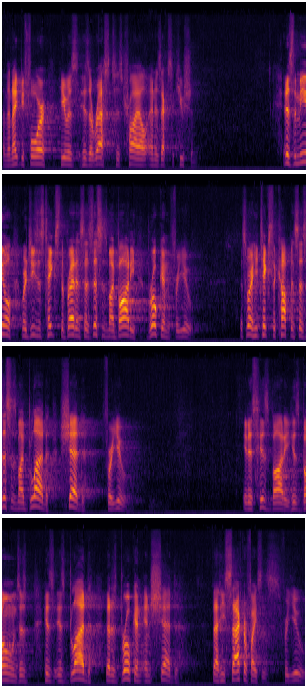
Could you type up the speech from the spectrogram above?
on the night before he was, his arrest, his trial, and his execution. It is the meal where Jesus takes the bread and says, This is my body broken for you. It's where he takes the cup and says, This is my blood shed for you. It is his body, his bones, his, his, his blood that is broken and shed that he sacrifices for you.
